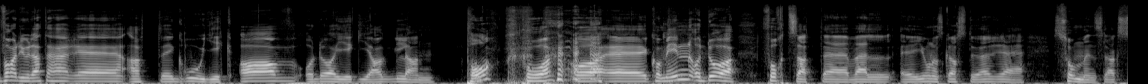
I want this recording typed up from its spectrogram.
var det jo dette her eh, at eh, Gro gikk av, og da gikk Jagland På? på og eh, kom inn, og da fortsatte vel eh, Jonas Gahr Støre som en slags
